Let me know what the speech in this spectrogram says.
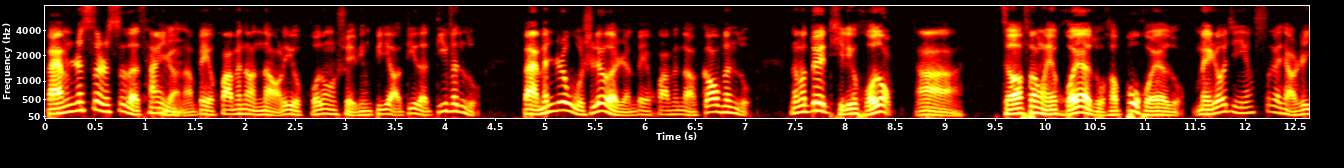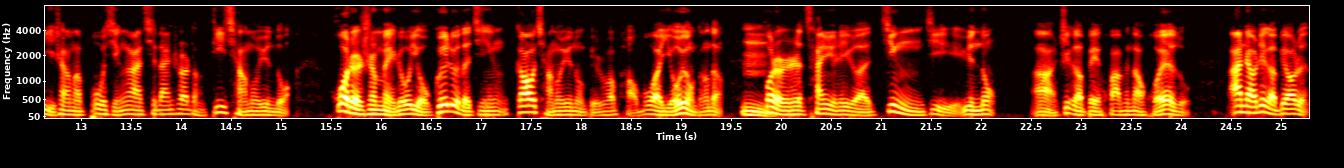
百分之四十四的参与者呢，被划分到脑力活动水平比较低的低分组；百分之五十六的人被划分到高分组。那么，对体力活动啊。则分为活跃组和不活跃组，每周进行四个小时以上的步行啊、骑单车等低强度运动，或者是每周有规律的进行高强度运动，比如说跑步啊、游泳等等，嗯，或者是参与这个竞技运动啊，这个被划分到活跃组。按照这个标准，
